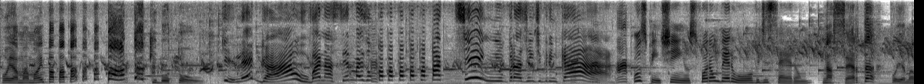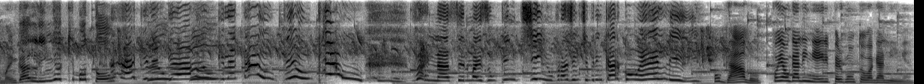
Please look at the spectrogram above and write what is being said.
foi a mamãe papapapapata que botou. Que legal! Vai nascer mais um papapapapatinho pra gente brincar. Os pintinhos foram ver o ovo e disseram: Na certa, foi a mamãe galinha que botou. Ah, que legal! Vai nascer mais um pintinho pra gente brincar com ele. O galo foi ao galinheiro e perguntou à galinha:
